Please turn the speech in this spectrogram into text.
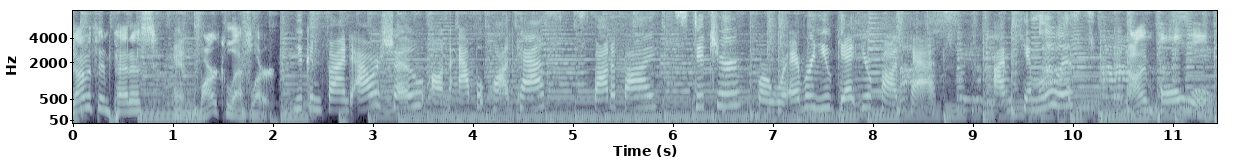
Jonathan Pettis, and Mark Leffler. You can find our show on Apple Podcasts, Spotify, Stitcher, or wherever you get your podcasts. I'm Kim Lewis. And I'm Paul Wolf.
